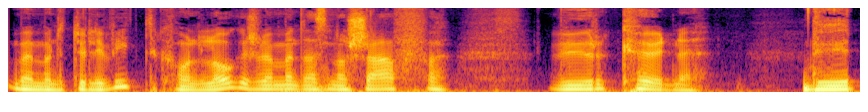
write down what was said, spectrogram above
wenn man natürlich weiterkommt, logisch, wenn man das noch schaffen würde können. würde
